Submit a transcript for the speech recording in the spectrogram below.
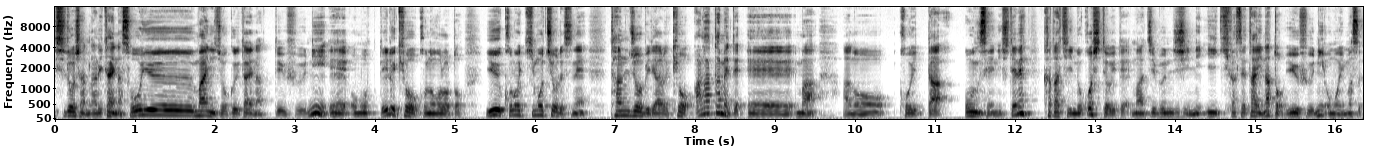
指導者になりたいなそういう毎日を送りたいなっていうふうに、えー、思っている今日この頃というこの気持ちをですね誕生日である今日改めて、えー、まああのこういった音声にしてね、形に残しておいて、まあ、自分自身に言い聞かせたいなというふうに思います。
